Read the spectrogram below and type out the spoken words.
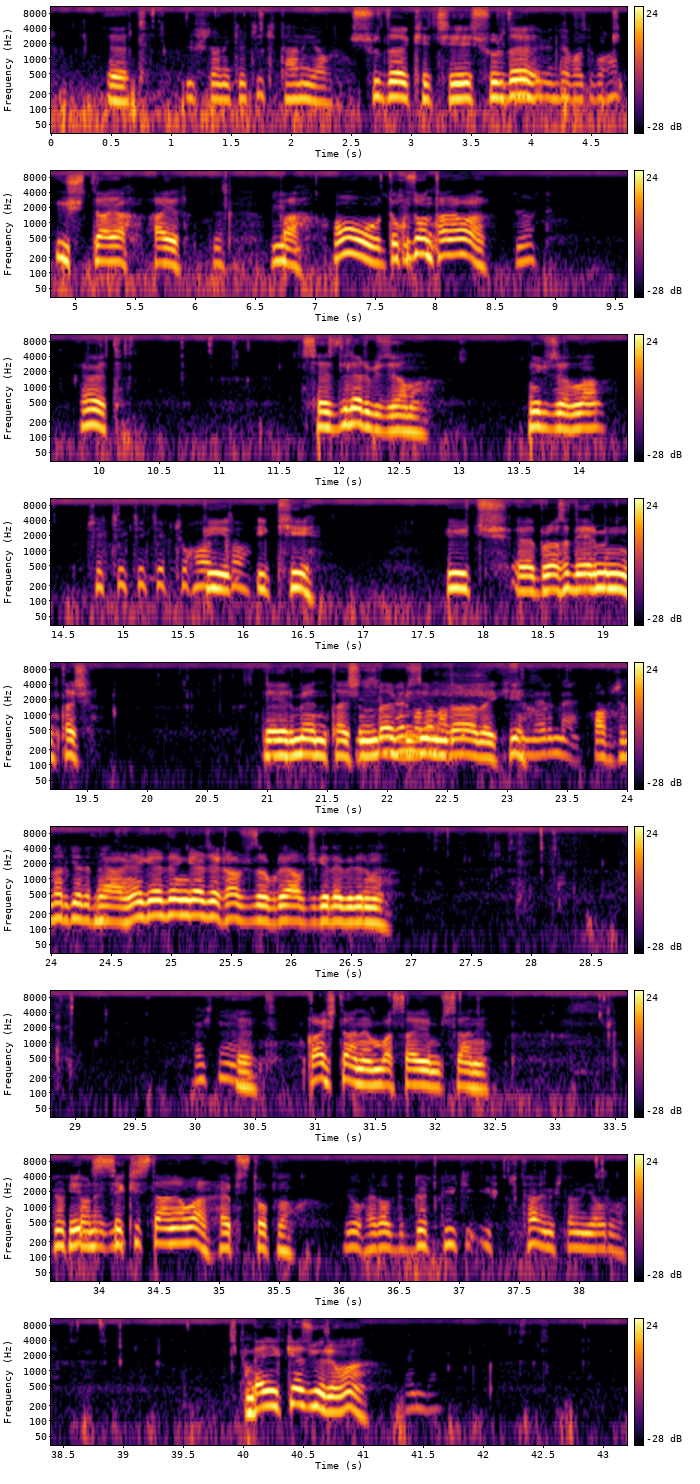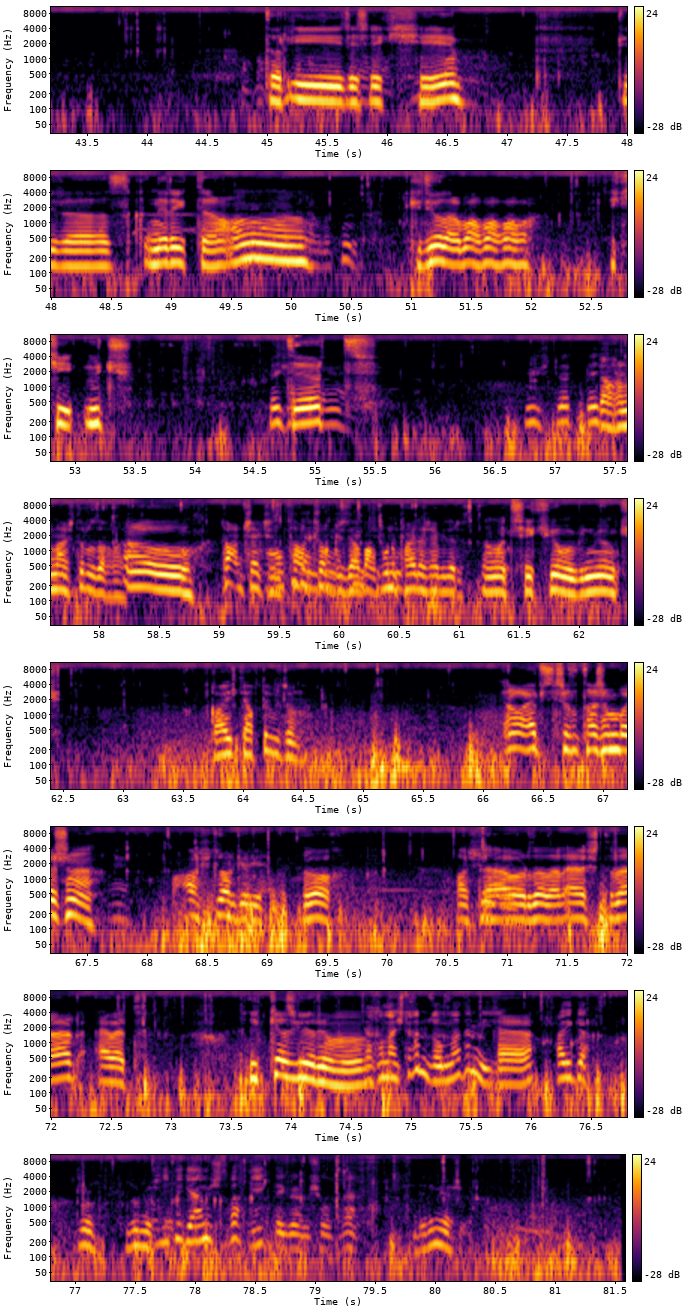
Evet. Üç tane keçi, iki tane yavru. Şurada keçi. Şurada tane önde vardı bakalım. üç daha. Hayır. Bir, Bak. Oo 9-10 tane var. dört. Evet. Sezdiler bizi ama. Ne güzel lan. Çek çek çek çek çok 1, harika. 2, 3. Evet burası değirmenin taşı. Değirmen taşında İsim verme bizim dağdaki. İsim verme. Avcılar gelir. Ya ne geriden gelecek avcılar buraya avcı gelebilir mi? Kaç tane? Evet. Kaç tane mi basayım bir saniye? Dört tane. 8 tane var hepsi toplam. Yok herhalde dört büyük, üç, iki tane mi üç tane mi yavru var. Ben ilk kez görüyorum ha. Ben de. Dur iyice çekeyim. Biraz nereye gittiler? Aa, gidiyorlar bak bak bak. bak. 2 3 Beş, 4 3, 4, 5. Yakınlaştır uzaklaş. Oo, Tam çek şimdi. Tam çok güzel. Bak bunu paylaşabiliriz. ama çekiyor mu bilmiyorum ki. Kayıt yaptık biz onu. Ya hepsi çıktı taşın başına. Açtılar geriye. Yok. Açtılar. Daha oradalar. Açtılar. Evet. İlk kez görüyorum onu. Yakınlaştırdın mı? Zomladın mı iyice? He. Hadi gel. Dur. Dur Biz iki gelmiştik bak geyik de görmüş olduk ha. Dedim ya.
